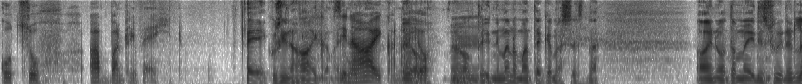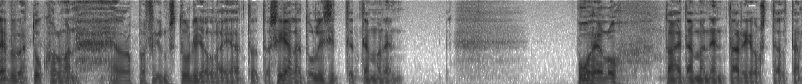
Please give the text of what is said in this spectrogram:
kutsu Abban riveihin? Ei, kun siinä aikana. Siinä juuri. aikana, joo. joo. Me mm. oltiin nimenomaan tekemässä sitä ainoata Made in Sweden levyä Tukholman Eurooppa Film Studiolla ja tota, siellä tuli sitten tämmöinen puhelu tai tämmöinen tarjous tältä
